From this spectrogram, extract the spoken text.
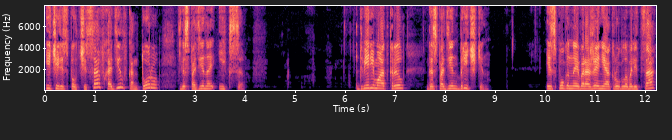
и через полчаса входил в контору господина Икса. Дверь ему открыл господин Бричкин. Испуганное выражение округлого лица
